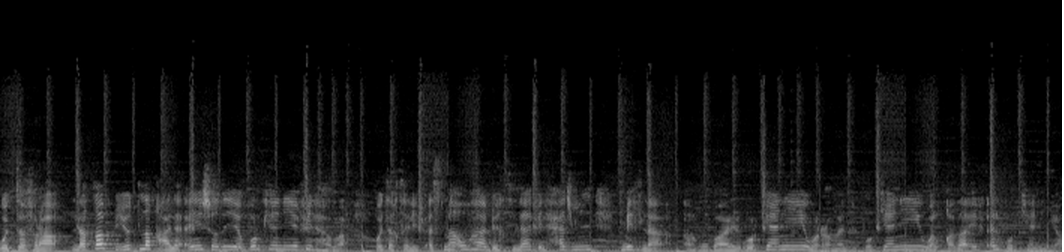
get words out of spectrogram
والتفرة لقب يطلق على أي شظية بركانية في الهواء وتختلف أسماؤها باختلاف الحجم مثل الغبار البركاني والرماد البركاني والقذائف البركانية.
